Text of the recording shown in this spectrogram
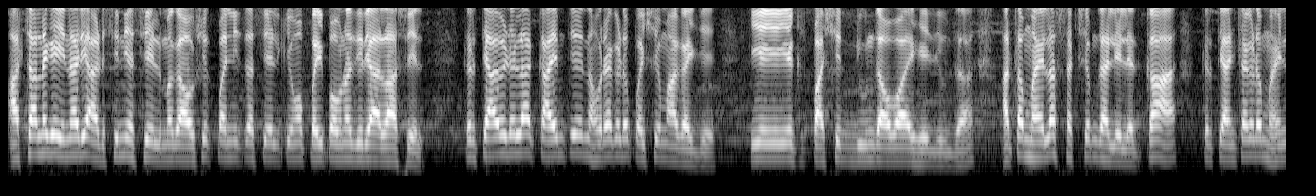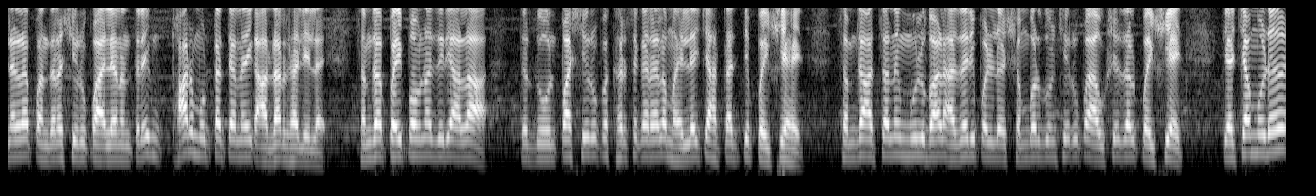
अचानक येणारी अडचणी असेल मग औषध पाणीचं असेल किंवा पै पाहुणा जरी आला असेल तर त्यावेळेला कायम ते नवऱ्याकडे पैसे मागायचे. की एक पाचशे देऊन जावा हे देऊन जा. आता महिला सक्षम झालेल्या आहेत का? तर त्यांच्याकडे महिन्याला पंधराशे रुपये आल्यानंतर एक फार मोठा त्यांना एक आधार झालेला आहे. समजा पै जरी आला तर दोन पाचशे रुपये खर्च करायला महिलेच्या हातात ते पैसे आहेत. समजा अचानक मूलबाळ आजारी पडलं शंभर दोनशे रुपये औषधाला पैसे आहेत. त्याच्यामुळं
